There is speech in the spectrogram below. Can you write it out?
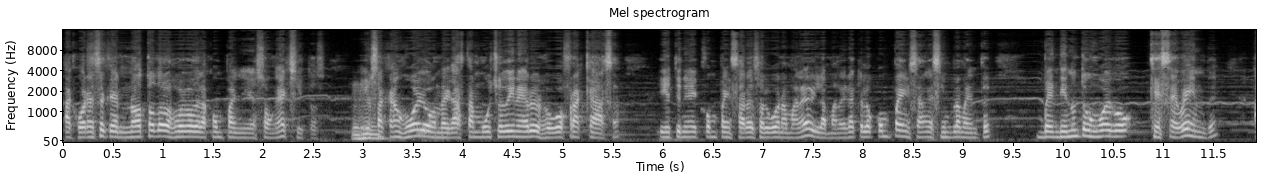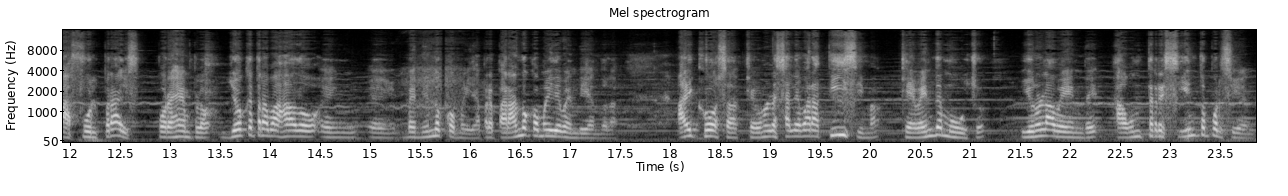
acuérdense que no todos los juegos de la compañía son éxitos. Ellos sacan juegos donde gastan mucho dinero y el juego fracasa y ellos tienen que compensar eso de alguna manera y la manera que lo compensan es simplemente vendiéndote un juego que se vende a full price. Por ejemplo, yo que he trabajado en vendiendo comida, preparando comida y vendiéndola, hay cosas que a uno le sale baratísima, que vende mucho, y uno la vende a un 300%.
